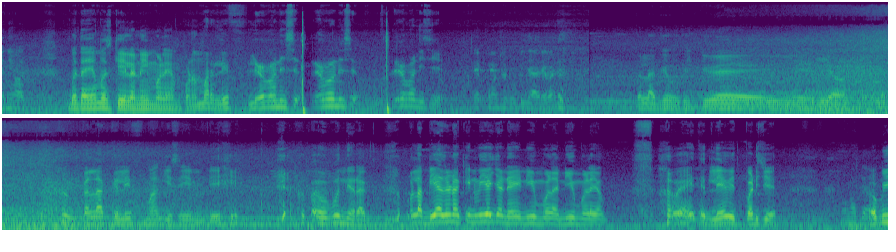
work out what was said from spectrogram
નહીં બધા એમ જ કહેલા નહીં મળે એમ પણ અમારે લિફ્ટ લેવાની છે લેવાની છે લેવાની છે એક ફોન છે તૂટી જાય રે કલાક જેવું થઈ ગયું એ લ્યો કલાકથી લિફ્ટ માંગી છે એમ બે કોઈ ઊભું જ નહીં રાખતું ઓલા બે જણા કિનવી જાય ને નહીં મળે નહીં મળે એમ. હવે અહીંથી લેવી જ પડશે. હવે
